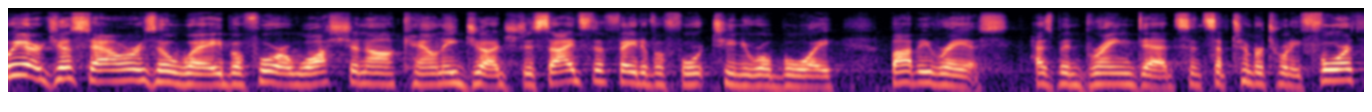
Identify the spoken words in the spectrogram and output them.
We are just hours away before a Washtenaw County judge decides the fate of a 14-year-old boy. Bobby Reyes has been brain dead since September 24th.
